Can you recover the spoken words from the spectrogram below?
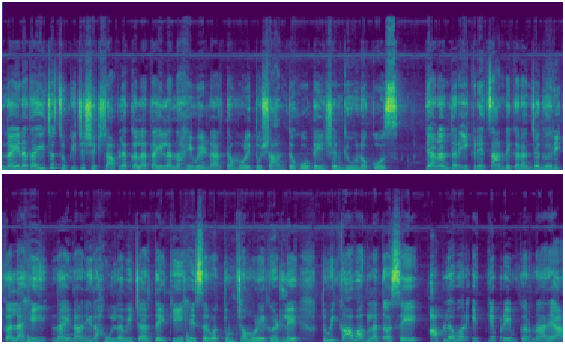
नयनाताईच्या चुकीची शिक्षा आपल्या कलाताईला नाही मिळणार त्यामुळे तू शांत हो टेन्शन घेऊ नकोस. त्यानंतर इकडे चांदेकरांच्या घरी कलाही नयना आणि राहुलला विचारते की हे सर्व तुमच्यामुळे घडले? तुम्ही का वागलात असे? आपल्यावर इतके प्रेम करणाऱ्या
